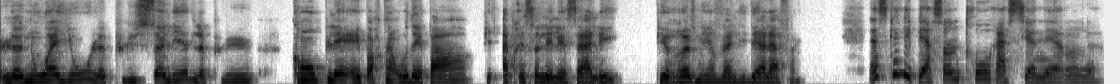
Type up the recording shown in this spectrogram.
le noyau le plus solide, le plus complet, important au départ, puis après ça, les laisser aller, puis revenir valider à la fin. Est-ce que les personnes trop rationnelles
